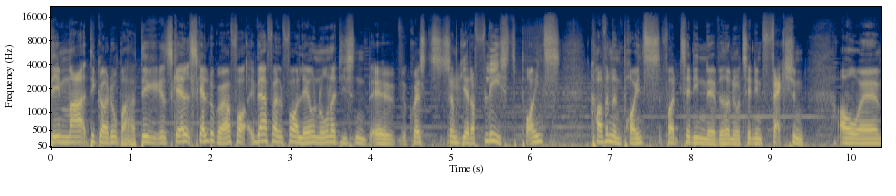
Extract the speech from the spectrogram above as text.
Det, er meget, det gør du bare. Det skal, skal du gøre, for, i hvert fald for at lave nogle af de sådan, øh, quests, som Mm. giver dig flest points, covenant points, for, til, din, øh, det nu, til din faction. Og øh,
